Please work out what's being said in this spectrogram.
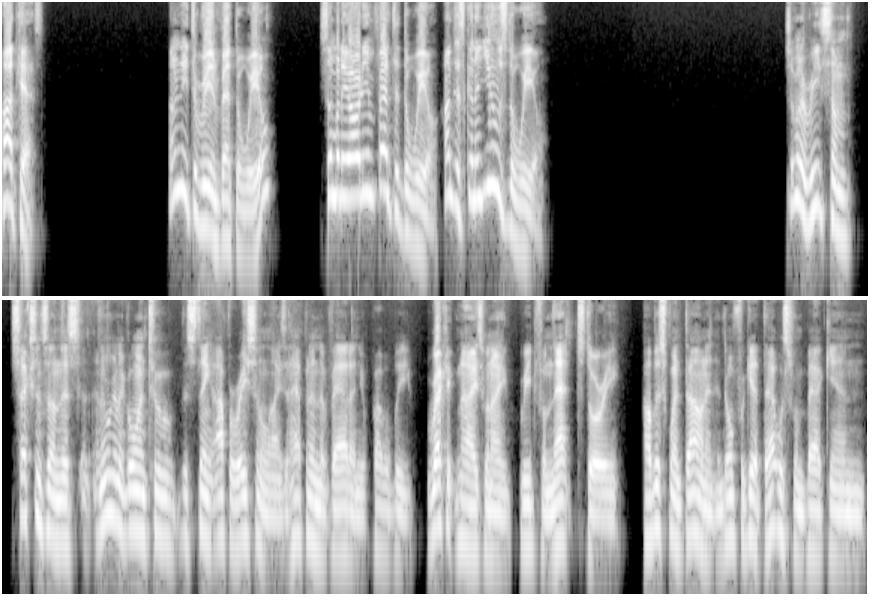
podcast. I don't need to reinvent the wheel. Somebody already invented the wheel. I'm just going to use the wheel. So I'm going to read some sections on this, and then we're going to go into this thing operationalized. It happened in Nevada, and you'll probably recognize when I read from that story how this went down. And, and don't forget, that was from back in,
